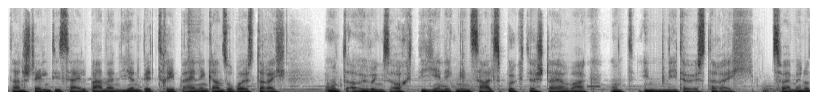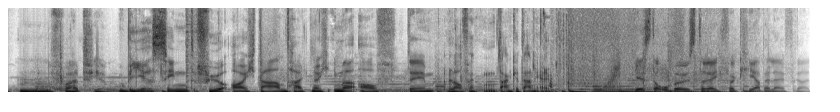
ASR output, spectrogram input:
Dann stellen die Seilbahnen ihren Betrieb ein in ganz Oberösterreich und übrigens auch diejenigen in Salzburg, der Steiermark und in Niederösterreich. Zwei Minuten vor halb vier. Wir sind für euch da und halten euch immer auf dem Laufenden. Danke, Daniel. Hier ist der Oberösterreich Verkehr bei Live Radio.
